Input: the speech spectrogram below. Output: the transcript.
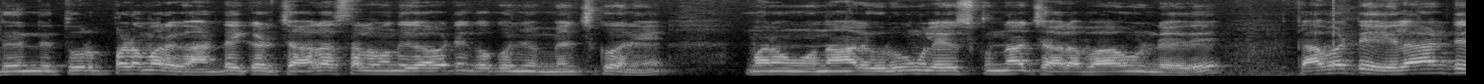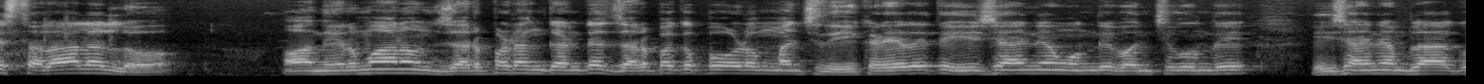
దీన్ని తూర్పడమరగా అంటే ఇక్కడ చాలా స్థలం ఉంది కాబట్టి ఇంకా కొంచెం పెంచుకొని మనం నాలుగు రూములు వేసుకున్నా చాలా బాగుండేది. కాబట్టి ఇలాంటి స్థలాలలో ఆ నిర్మాణం జరపడం కంటే జరపకపోవడం మంచిది. ఇక్కడ ఏదైతే ఈశాన్యం ఉంది మంచిగా ఉంది ఈశాన్యం బ్లాక్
